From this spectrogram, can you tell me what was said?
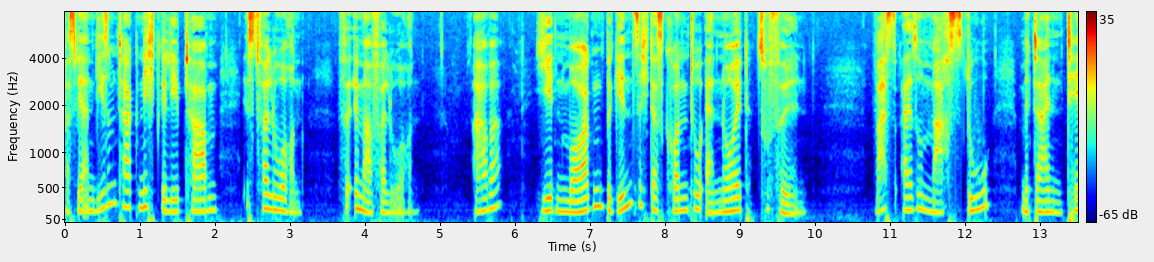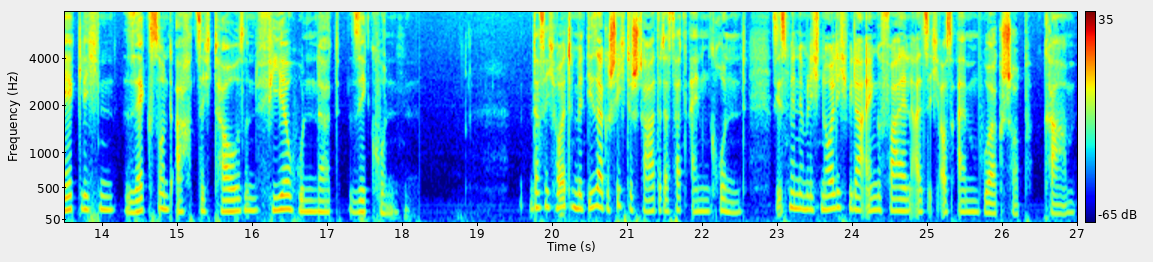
Was wir an diesem Tag nicht gelebt haben, ist verloren für immer verloren. Aber jeden Morgen beginnt sich das Konto erneut zu füllen. Was also machst du mit deinen täglichen 86.400 Sekunden? Dass ich heute mit dieser Geschichte starte, das hat einen Grund. Sie ist mir nämlich neulich wieder eingefallen, als ich aus einem Workshop kam.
